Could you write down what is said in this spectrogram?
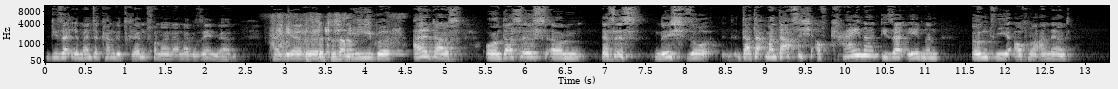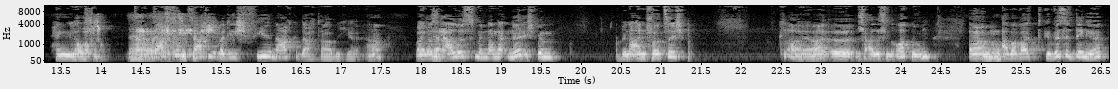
dieser Elemente kann getrennt voneinander gesehen werden. Karriere, Liebe, all das. Und das ist, ähm, das ist nicht so, da, da, man darf sich auf keiner dieser Ebenen irgendwie auch nur annähernd hängen lassen. Ja, das sind Sachen, über die ich viel nachgedacht habe hier, ja. Weil das ja. alles miteinander, ne, ich bin, bin 41, klar, ja, äh, ist alles in Ordnung. Ähm, mhm. Aber weil gewisse Dinge,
